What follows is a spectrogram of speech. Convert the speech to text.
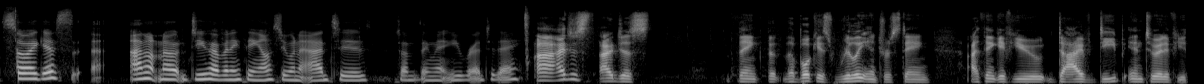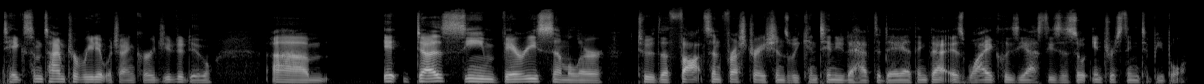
so I guess I don't know. Do you have anything else you want to add to something that you read today? Uh, I just, I just think that the book is really interesting. I think if you dive deep into it, if you take some time to read it, which I encourage you to do, um, it does seem very similar to the thoughts and frustrations we continue to have today. I think that is why Ecclesiastes is so interesting to people.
